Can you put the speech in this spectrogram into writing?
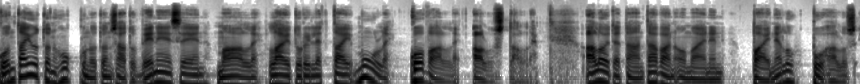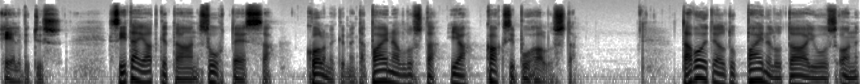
Kun tajuton hukkunut on saatu veneeseen, maalle, laiturille tai muulle kovalle alustalle, aloitetaan tavanomainen painelu-puhalluselvytys. Sitä jatketaan suhteessa 30 painallusta ja kaksi puhallusta. Tavoiteltu painelutaajuus on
